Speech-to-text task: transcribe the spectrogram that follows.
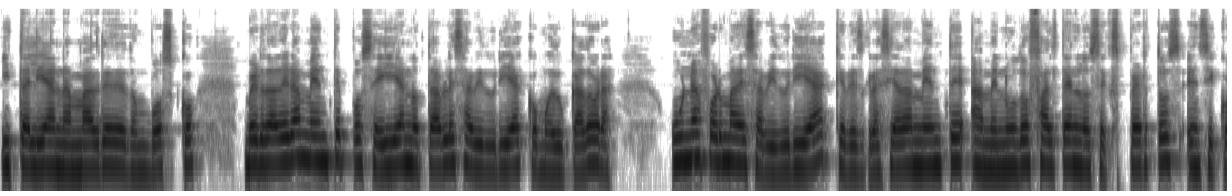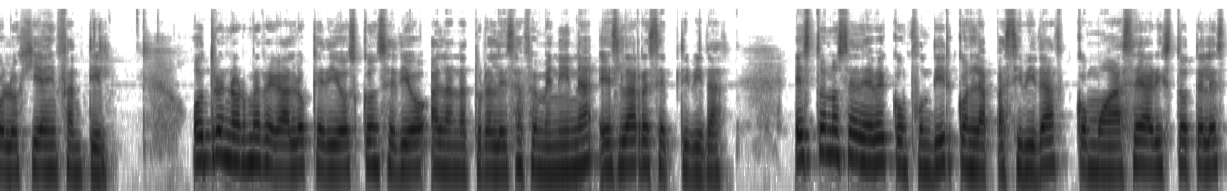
italiana, madre de don Bosco, verdaderamente poseía notable sabiduría como educadora, una forma de sabiduría que desgraciadamente a menudo falta en los expertos en psicología infantil. Otro enorme regalo que Dios concedió a la naturaleza femenina es la receptividad. Esto no se debe confundir con la pasividad, como hace Aristóteles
